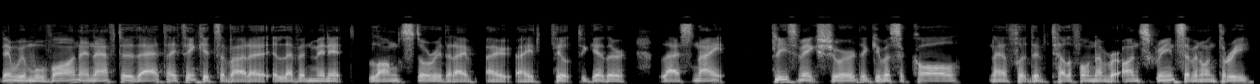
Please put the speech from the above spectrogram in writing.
Then we'll move on. And after that, I think it's about a 11 minute long story that I, I, I filled together last night. Please make sure to give us a call. And I'll put the telephone number on screen 713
